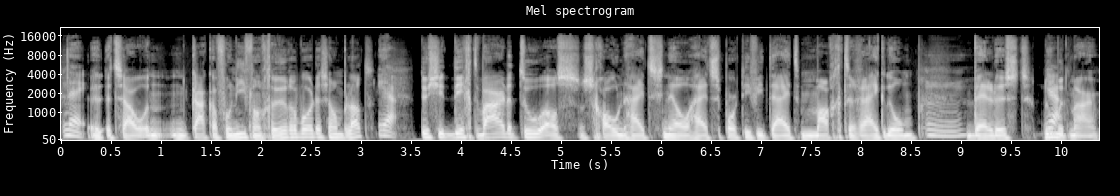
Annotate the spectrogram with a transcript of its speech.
nee. het zou een, een cacophonie van geuren worden, zo'n blad. Ja. Dus je dicht waarde toe als schoonheid, snelheid, sportiviteit, macht, rijkdom, mm. wellust. Noem het maar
